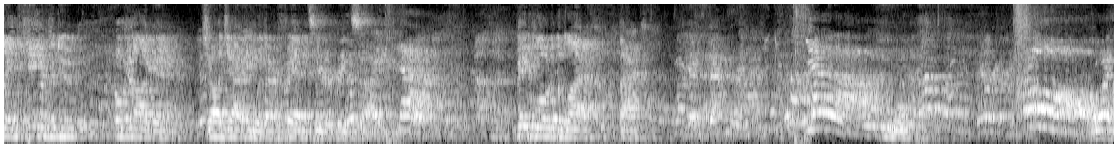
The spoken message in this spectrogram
self-proclaimed king of the new Okanagan, Jawjacking with our fans here at ringside. Big blow to the black back. Yeah! Ooh. Oh! You want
